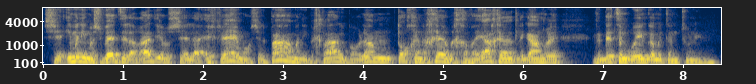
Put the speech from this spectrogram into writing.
שאם אני משווה את זה לרדיו של ה-FM או של פעם, אני בכלל בעולם תוכן אחר, בחוויה אחרת לגמרי, ובעצם רואים גם את הנתונים.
